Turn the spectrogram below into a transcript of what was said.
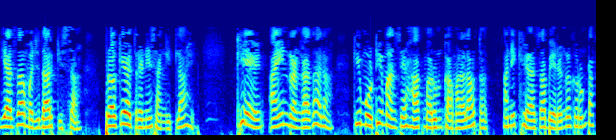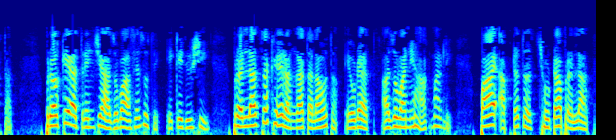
याचा मजेदार किस्सा प्र. के. अत्रेने सांगितला आहे. खेळ ऐन रंगात आला की मोठी माणसे हाक मारून कामाला लावतात आणि खेळाचा बेरंग करून टाकतात. प्र. के. अत्रेंचे आजोबा असेच होते. एके दिवशी प्रल्हादचा खेळ रंगात आला होता. एवढ्यात आजोबांनी हाक मारली. पाय आपटतच छोटा प्रल्हाद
